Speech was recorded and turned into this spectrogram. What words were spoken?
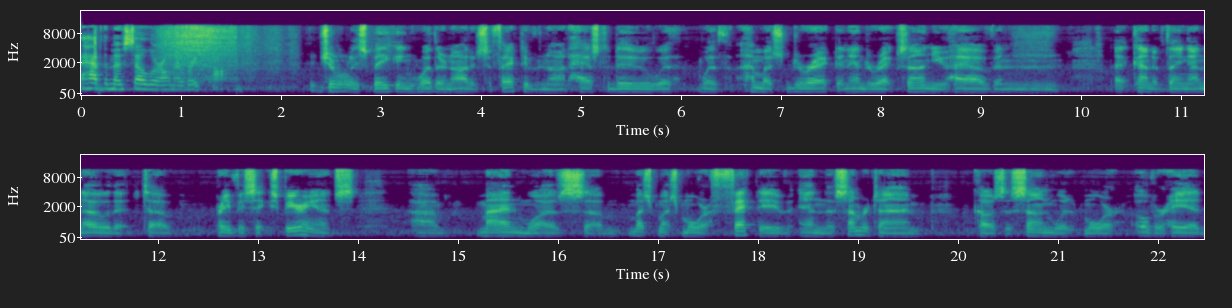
have the most solar on their rooftop? Generally speaking, whether or not it's effective or not has to do with, with how much direct and indirect sun you have and that kind of thing. I know that uh, previous experience, um, mine was um, much, much more effective in the summertime because the sun was more overhead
